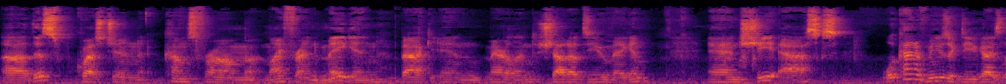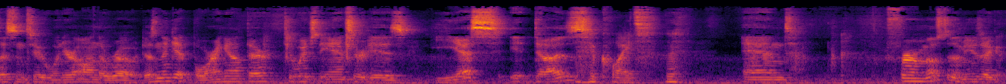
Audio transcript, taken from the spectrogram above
uh, this question comes from my friend Megan back in Maryland. Shout out to you, Megan. And she asks, What kind of music do you guys listen to when you're on the road? Doesn't it get boring out there? To which the answer is yes, it does. Quite. And for most of the music,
